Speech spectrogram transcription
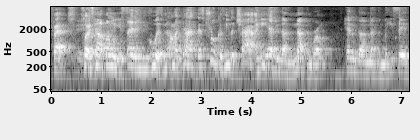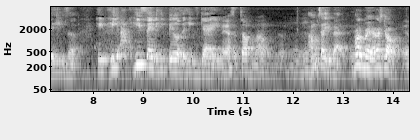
Facts. So it's kind of fun when you say that he who is. I'm like, yeah, that's, that's true because he's a child and he hasn't done nothing, bro. Hasn't done nothing, but he said that he's a he he he's saying that he feels that he's gay. Yeah, that's a tough one. I don't. I'm gonna tell you about it. Brother Ben, let's go. Yeah.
